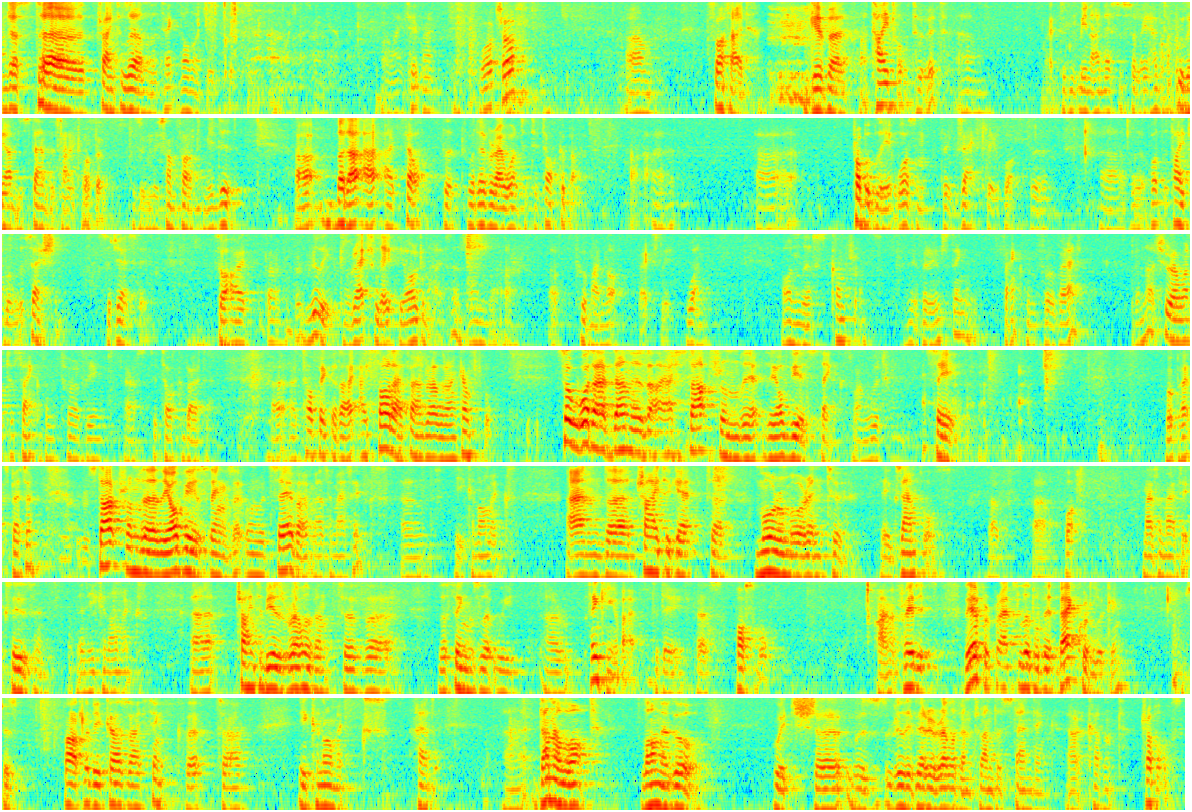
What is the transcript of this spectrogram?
I'm just uh, trying to learn the technology quickly. While I take my watch off. Um, thought I'd give a, a title to it. Um, that didn't mean I necessarily had to fully understand the title, but presumably some part of me did. Uh, but I, I, I, felt that whatever I wanted to talk about, uh, uh, probably it wasn't exactly what the, uh, what the title of the session suggested. So I uh, really congratulate the organisers, and, uh, of whom I'm not actually one, on this conference. They're very interesting. Thank them for that. But I'm not sure I want to thank them for being asked to talk about a, a, a topic that I, I, thought I found rather uncomfortable. So, what I've done is I, I start from the, the obvious things. One would say, hope that's better. Start from the, the obvious things that one would say about mathematics and economics and uh, try to get uh, more and more into the examples of uh, what mathematics is in, in economics, uh, trying to be as relevant to the, the things that we are thinking about today as possible. I'm afraid it's therefore perhaps a little bit backward looking, which is partly because I think that uh, economics had uh, done a lot long ago, which uh, was really very relevant to understanding our current troubles,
